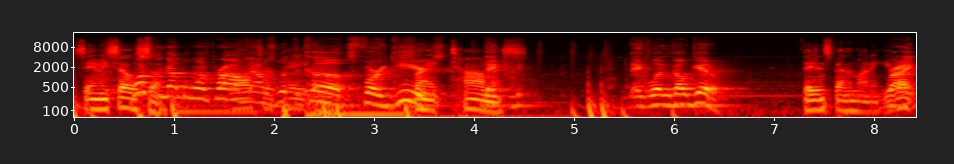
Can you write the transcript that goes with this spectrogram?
Sammy Sosa. What's the number one problem that Walter was with Payton, the Cubs for years? Frank Thomas. They, they wouldn't go get them. They didn't spend the money. Right? right.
